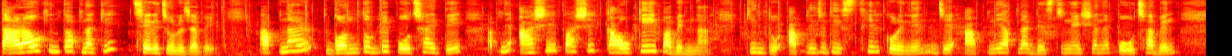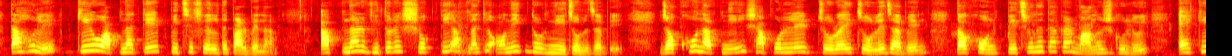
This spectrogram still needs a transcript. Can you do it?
তারাও কিন্তু আপনাকে ছেড়ে চলে যাবে। আপনার গন্তব্যে পৌঁছাইতে আপনি আশেপাশে কাউকেই পাবেন না। কিন্তু আপনি যদি স্থির করে নেন যে আপনি আপনার ডেস্টিনেশনে পৌঁছাবেন, তাহলে কেউ আপনাকে পিছে ফেলতে পারবে না। আপনার ভিতরের শক্তি আপনাকে অনেক দূর নিয়ে চলে যাবে। যখন আপনি সাফল্যের চোরাই চলে যাবেন, তখন পেছনে থাকার মানুষগুলোই একে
